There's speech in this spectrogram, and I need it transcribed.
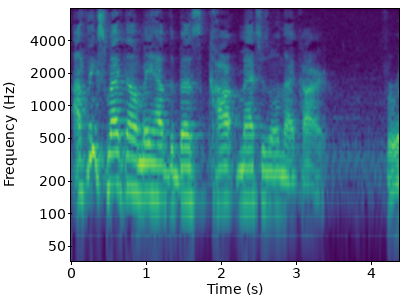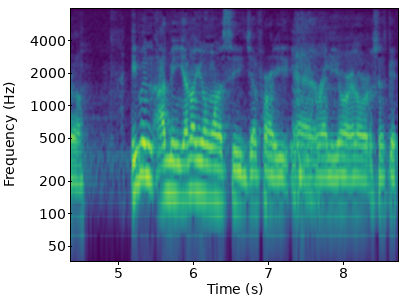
I think SmackDown may have the best car- matches on that card. For real. Even I mean, I know you don't want to see Jeff Hardy and mm-hmm. Randy Orton or Shinsuke.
